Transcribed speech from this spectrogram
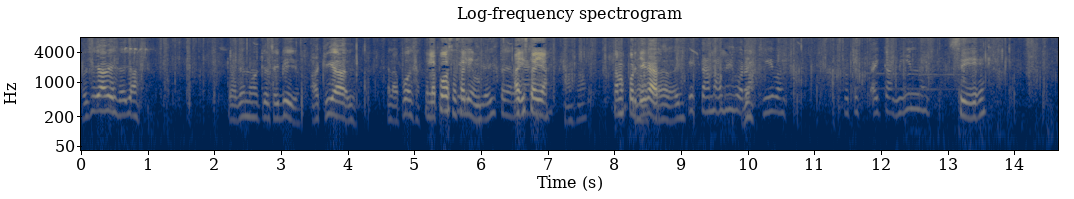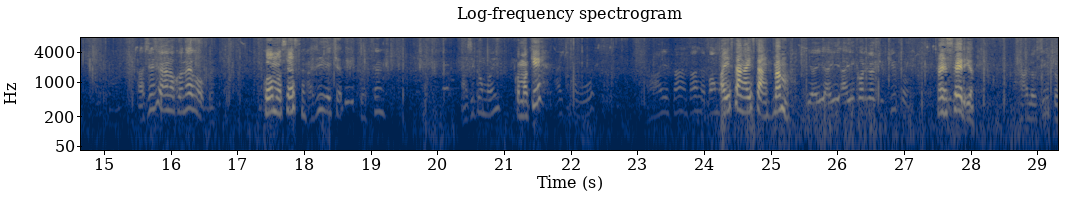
Pues sí, ya ves, allá. Ya vemos aquí el ceibillo. Aquí al, en la poza. En la poza salimos. Y ahí está ya. Ahí está ya. Ajá. Estamos por Ah, llegar. ahí. Está más mejor Ya. aquí, va. Porque hay caminos. Sí. Así se dan los conejos, pues. ¿Cómo se hace? Así, echaditos, están. Así como ahí. ¿Como aquí? Ahí están, entonces vamos. Ahí están, ahí están. Vamos. Y ahí, ahí, ahí corrió el chiquito. Ah, ¿En serio? Ajá, el osito.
